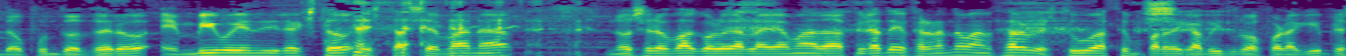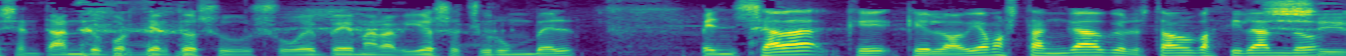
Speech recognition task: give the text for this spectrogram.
2.0 en vivo y en directo esta semana. No se nos va a colgar la llamada. Fíjate, Fernando Manzaro, estuvo hace un par de capítulos por aquí presentando, por cierto, su, su EP maravilloso, Churumbel. Pensaba que, que lo habíamos tangado, que lo estábamos vacilando Sí,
